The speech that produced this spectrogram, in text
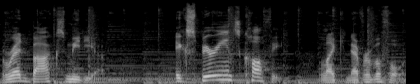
Breadbox Media. Experience coffee like never before.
